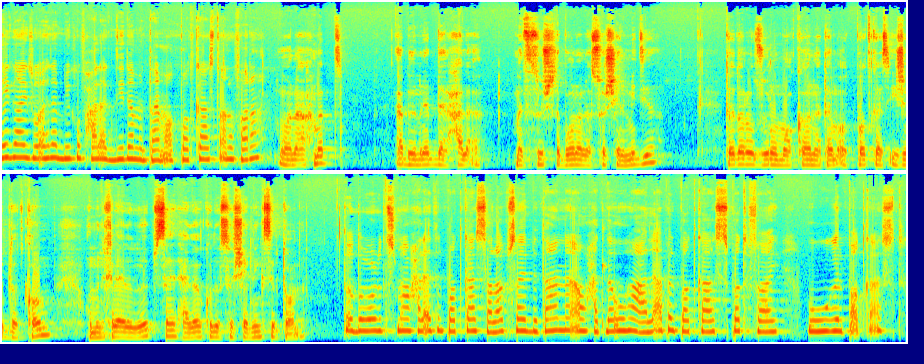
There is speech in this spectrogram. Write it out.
Hi guys واهلا بيكم في حلقة جديدة من Time Out Podcast أنا فرح. وأنا أحمد. قبل ما نبدأ الحلقة ما تنسوش تتابعونا على ال social media تقدروا تزوروا موقعنا Time Out Podcast Egypt dot com ومن خلال ال website هتلاقوا كل ال social links بتوعنا. تقدروا برضه تسمعوا حلقات البودكاست على ال website بتاعنا أو هتلاقوها على Apple Podcast Spotify و Google Podcast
